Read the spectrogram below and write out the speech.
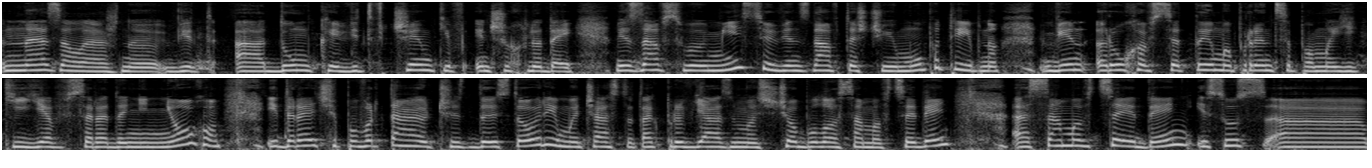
Незалежною від а, думки, від вчинків інших людей, він знав свою місію, він знав те, що йому потрібно. Він рухався тими принципами, які є всередині нього. І, до речі, повертаючись до історії, ми часто так прив'язуємо, що було саме в цей день. Е, Саме в цей день Ісус а,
